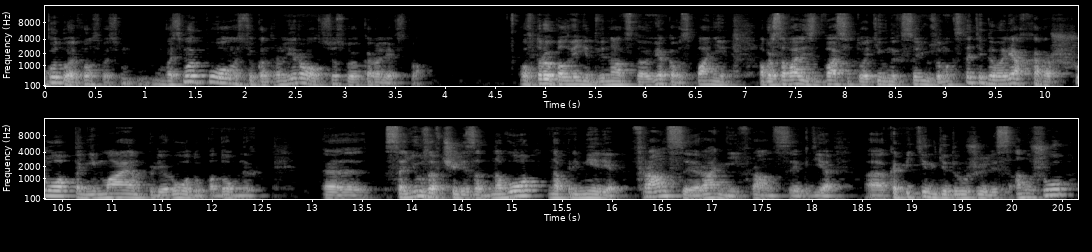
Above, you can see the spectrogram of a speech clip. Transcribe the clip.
году Альфонс VIII полностью контролировал все свое королевство. Во второй половине XII века в Испании образовались два ситуативных союза. Мы, кстати говоря, хорошо понимаем природу подобных союзов через одного на примере Франции, ранней Франции, где э, Капетинги дружили с Анжу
